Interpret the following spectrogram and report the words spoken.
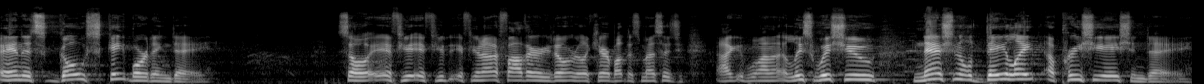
and it's Go Skateboarding Day. So if you if you if you're not a father, you don't really care about this message. I want to at least wish you National Daylight Appreciation Day.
